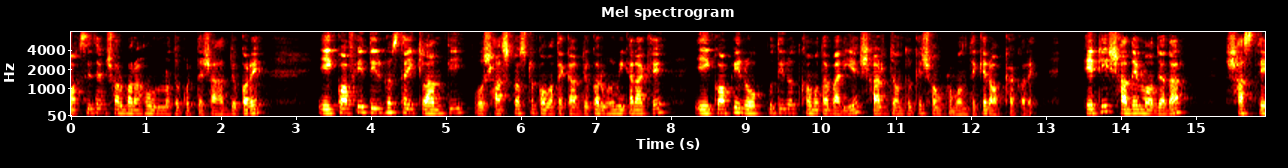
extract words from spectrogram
অক্সিজেন সরবরাহ উন্নত করতে সাহায্য করে। এই কফি দীর্ঘস্থায়ী ক্লান্তি ও শ্বাসকষ্ট কমাতে কার্যকর ভূমিকা রাখে। এই কফি রোগ প্রতিরোধ ক্ষমতা বাড়িয়ে শ্বাসযন্ত্রকে সংক্রমণ থেকে রক্ষা করে। এটি স্বাদে মজাদার, স্বাস্থ্যে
